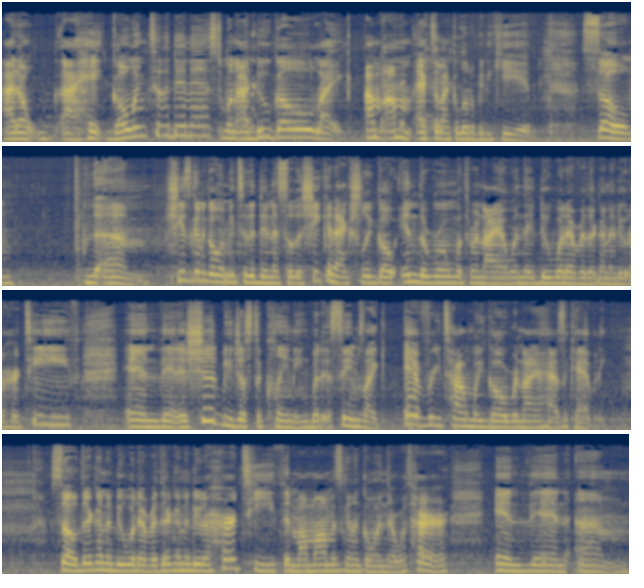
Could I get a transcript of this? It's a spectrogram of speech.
i don't i hate going to the dentist. When i do go like i'm, I'm acting like a little bitty kid. So the um she's gonna go with me to the dentist so that she can actually go in the room with Renaya when they do whatever they're gonna do to her teeth. And then it should be just a cleaning but it seems like every time we go Renaya has a cavity. So they're gonna do whatever they're gonna do to her teeth and my mom is gonna go in there with her. And then um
